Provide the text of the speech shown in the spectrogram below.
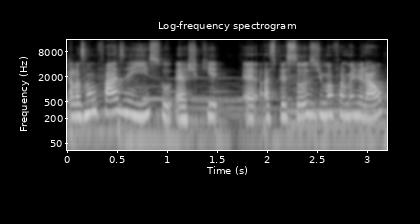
elas não fazem isso. Acho que é, as pessoas, de uma forma geral,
